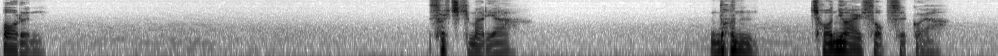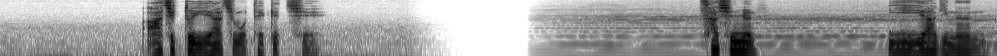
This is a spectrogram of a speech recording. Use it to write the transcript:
어른. 솔직히 말이야. 넌 전혀 알 수 없을 거야. 아직도 이해하지 못했겠지. 사실, 이 이야기는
